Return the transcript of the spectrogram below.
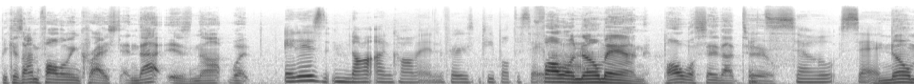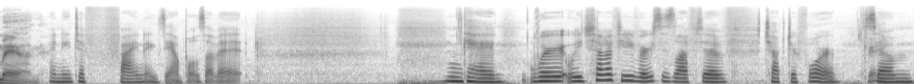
because I'm following Christ. And that is not what It is not uncommon for people to say follow that. no man. Paul will say that too. It's so sick. No man. I need to find examples of it. Okay, we're we just have a few verses left of chapter four. Okay. So,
